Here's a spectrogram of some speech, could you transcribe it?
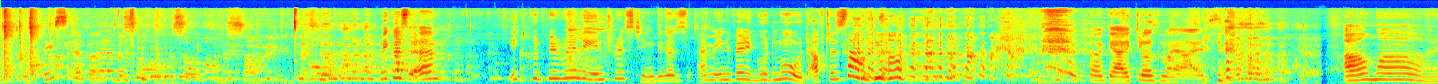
what was this about? because um, it could be really interesting because I'm in a very good mood after sound now. okay, I close my eyes. আমার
